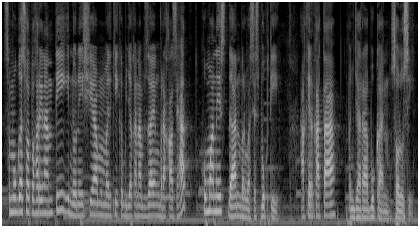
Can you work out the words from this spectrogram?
Semoga suatu hari nanti Indonesia memiliki kebijakan nafza yang berakal sehat, humanis, dan berbasis bukti. Akhir kata, penjara bukan solusi.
